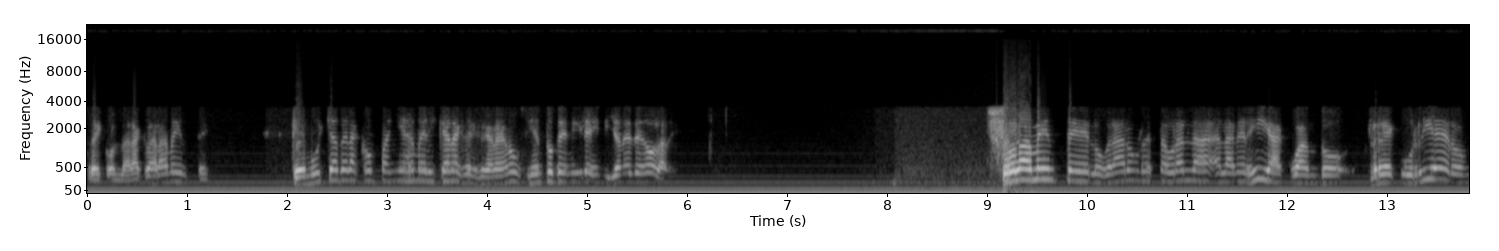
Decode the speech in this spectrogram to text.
recordará claramente que muchas de las compañías americanas que se ganaron cientos de miles y millones de dólares solamente lograron restaurar la, energía cuando recurrieron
